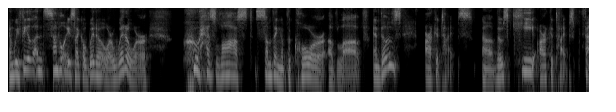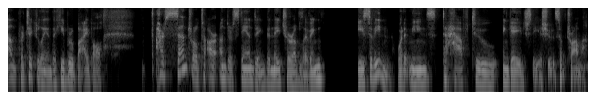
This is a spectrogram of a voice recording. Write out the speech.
And we feel in some ways like a widow or widower who has lost something of the core of love. And those archetypes, uh, those key archetypes found particularly in the Hebrew Bible, are central to our understanding the nature of living east of Eden, what it means to have to engage the issues of trauma.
